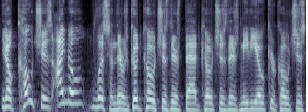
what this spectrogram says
you know, coaches, I know, listen, there's good coaches, there's bad coaches, there's mediocre coaches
